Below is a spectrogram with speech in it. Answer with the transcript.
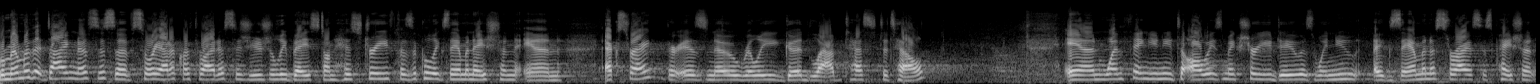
Remember that diagnosis of psoriatic arthritis is usually based on history, physical examination, and x-ray. There is no really good lab test to tell. And one thing you need to always make sure you do is when you examine a psoriasis patient,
